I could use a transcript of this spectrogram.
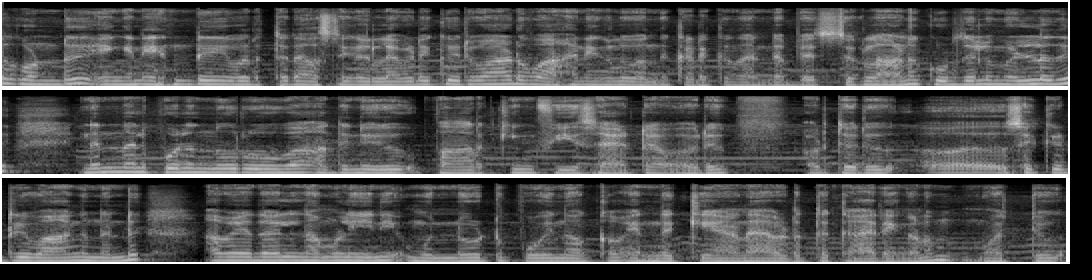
കൊണ്ട് എങ്ങനെയുണ്ട് ഇവിടുത്തെ ഒരു അവസ്ഥകളിൽ അവിടേക്ക് ഒരുപാട് വാഹനങ്ങൾ വന്ന് കിടക്കുന്നുണ്ട്. ബസ്സുകളാണ് കൂടുതലും ഉള്ളത്. എന്നിരുന്നാൽ പോലും നൂറ് രൂപ അതിനൊരു പാർക്കിംഗ് ഫീസായിട്ട് ഒരു അവിടുത്തെ ഒരു സെക്രട്ടറി വാങ്ങുന്നുണ്ട്. അപ്പോൾ ഏതായാലും നമ്മൾ ഇനി മുന്നോട്ട് പോയി നോക്കാം എന്തൊക്കെയാണ് അവിടുത്തെ കാര്യങ്ങളും. മറ്റു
